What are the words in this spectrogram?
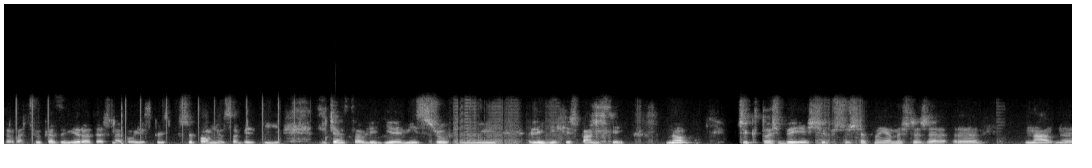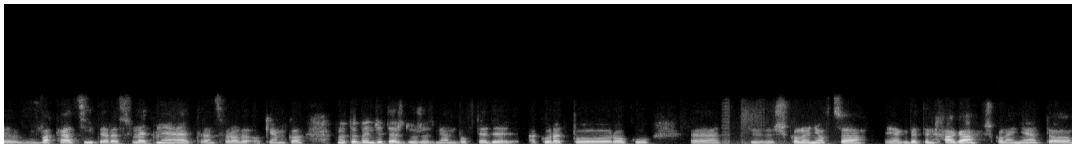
zobaczył Kazimiro też na boisku i przypomniał sobie i zwycięstwo Ligi Mistrzów i Ligi Hiszpańskiej. No, czy ktoś by jeszcze przyszedł? No ja myślę, że e, na, w wakacji, teraz w letnie transferowe okienko, no to będzie też dużo zmian, bo wtedy akurat po roku e, szkoleniowca, jakby ten Haga, szkolenie, to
